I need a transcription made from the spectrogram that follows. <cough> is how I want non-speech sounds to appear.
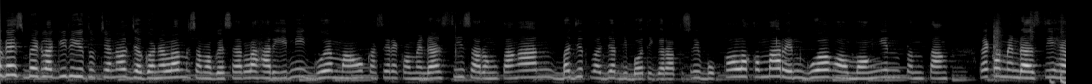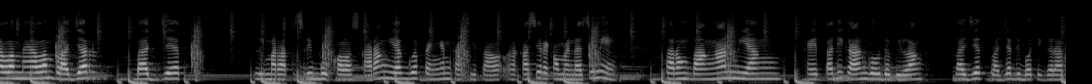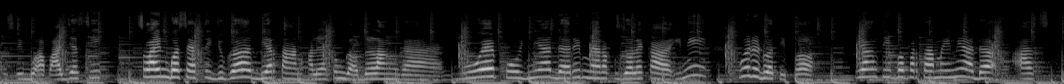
Halo guys, balik lagi di YouTube channel Jagoan Helm bersama gue Serla. Hari ini gue mau kasih rekomendasi sarung tangan budget pelajar di bawah 300 ribu. Kalau kemarin gue ngomongin tentang rekomendasi helm-helm pelajar budget 500 ribu. Kalau sekarang ya gue pengen kasih tahu kasih rekomendasi nih sarung tangan yang kayak tadi kan gue udah bilang budget pelajar di bawah 300 ribu apa aja sih selain buat safety juga biar tangan kalian tuh nggak belang guys gue punya dari merek Zoleka ini gue ada dua tipe yang tipe pertama ini ada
